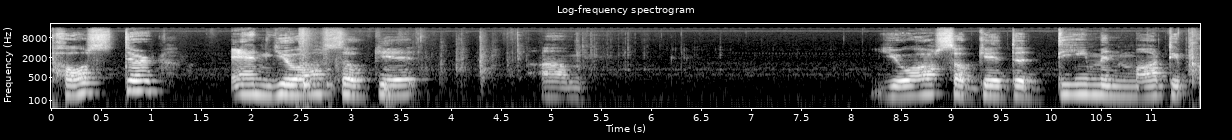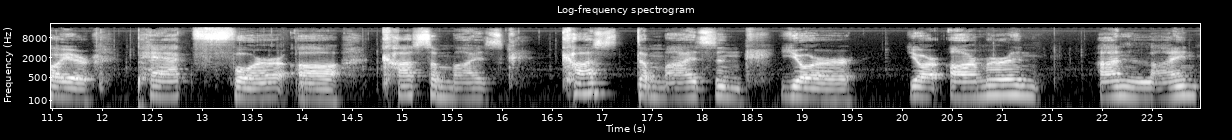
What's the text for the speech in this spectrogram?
poster, and you also get um, you also get the Demon multiplayer pack for uh, customized custom customizing your your armor in online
